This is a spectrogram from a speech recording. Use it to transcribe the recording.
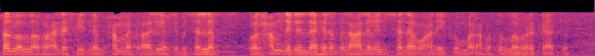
Sallallahu ala sayyidina Muhammad wa alihi wasallam. Walhamdulillahi rabbil alamin. Assalamualaikum warahmatullahi wabarakatuh.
